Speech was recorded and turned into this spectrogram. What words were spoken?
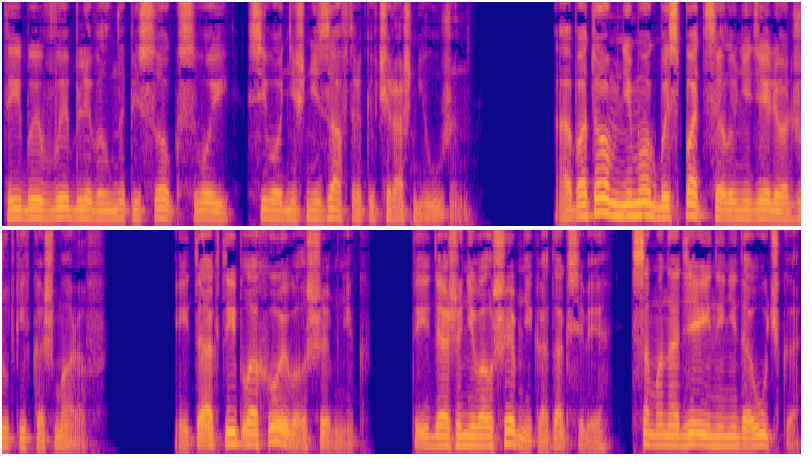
ты бы выблевал на песок свой сегодняшний завтрак и вчерашний ужин. А потом не мог бы спать целую неделю от жутких кошмаров. Итак, ты плохой волшебник. Ты даже не волшебник, а так себе самонадеянный недоучка.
